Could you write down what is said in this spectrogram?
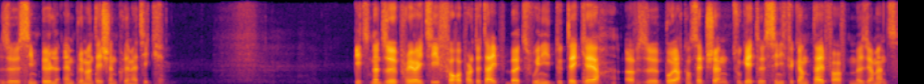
the simple implementation problematic. It's not the priority for a prototype, but we need to take care of the power consumption to get a significant type of measurement.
